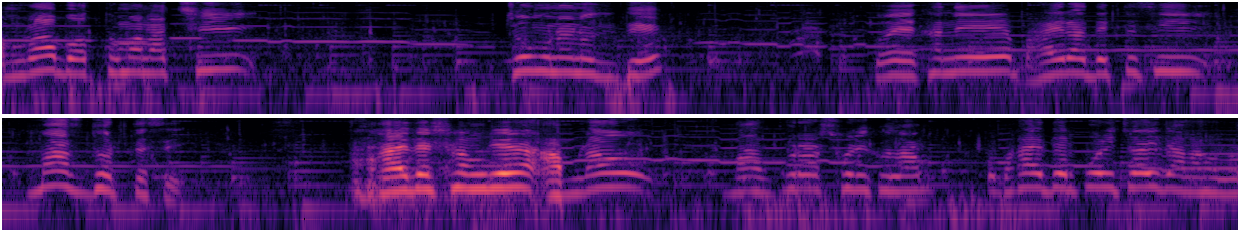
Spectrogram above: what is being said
আমরা বর্তমান আছি যমুনা নদীতে। তো এখানে ভাইরা দেখতেছি মাছ ধরতেছে। ভাইদের সঙ্গে আমরাও মাছ ধরার শরীর হলাম। তো ভাইদের পরিচয় জানা হলো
